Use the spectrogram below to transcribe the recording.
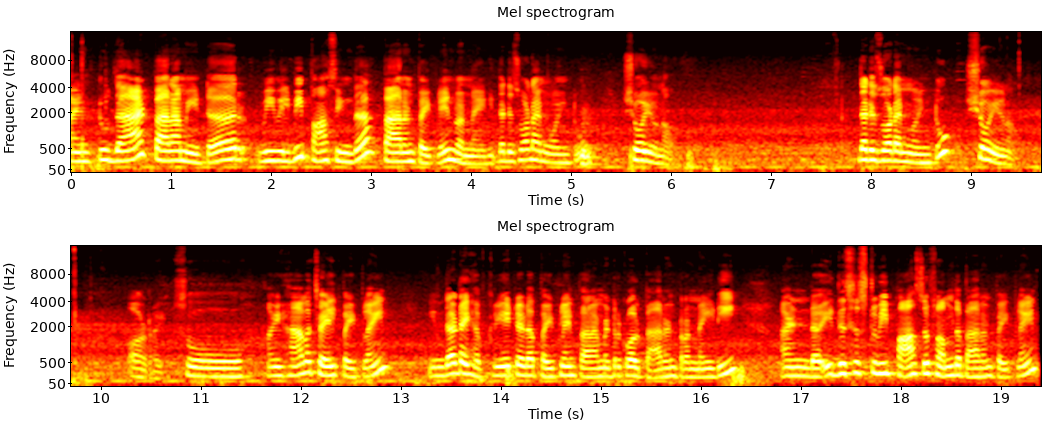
And to that parameter we will be passing the parent pipeline run id that is what i'm going to show you now. That is what i'm going to show you now all right. So i have a child pipeline. In that i have created a pipeline parameter called parent run id and uh, this is to be passed from the parent pipeline.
